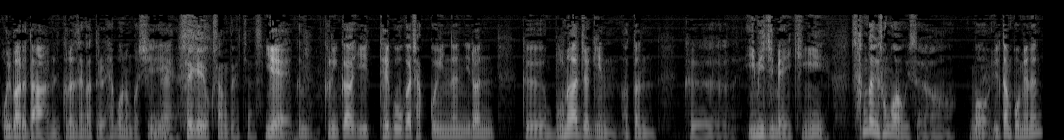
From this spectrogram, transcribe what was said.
올바르다는 그런 생각들을 해보는 것이 네, 세계 육상도 했지 않습니까? 예, 그, 그러니까 이 대구가 잡고 있는 이런 그 문화적인 어떤 그 이미지 메이킹이 상당히 성공하고 있어요. 뭐 네. 일단 보면은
